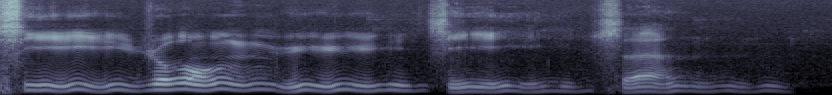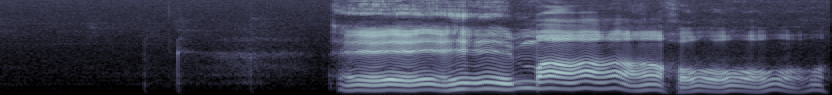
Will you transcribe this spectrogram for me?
悉融于己身。哎，玛诃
